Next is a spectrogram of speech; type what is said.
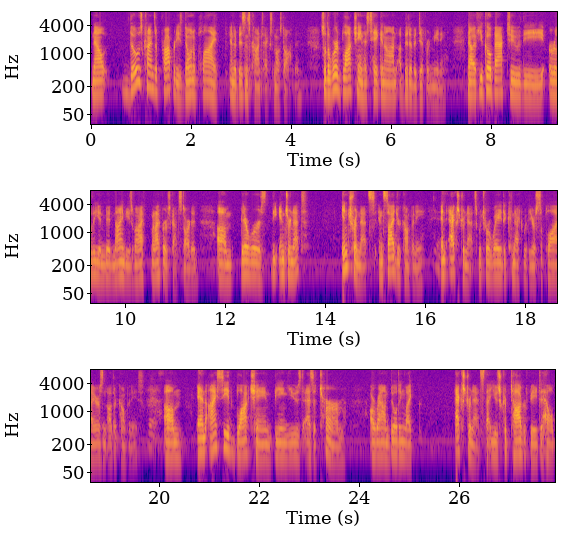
Now, those kinds of properties don't apply in a business context most often. So the word blockchain has taken on a bit of a different meaning. Now, if you go back to the early and mid 90s when I when I first got started, um, there was the internet, intranets inside your company, yes. and extranets, which were a way to connect with your suppliers and other companies. Yes. Um, and I see blockchain being used as a term around building like extranets that use cryptography to help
